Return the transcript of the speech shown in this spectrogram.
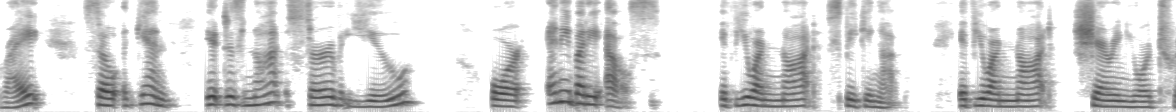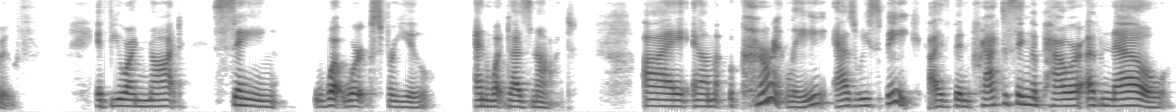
right? So again it does not serve you or anybody else if you are not speaking up if you are not sharing your truth if you are not saying what works for you and what does not. I am currently, as we speak, I've been practicing the power of no.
